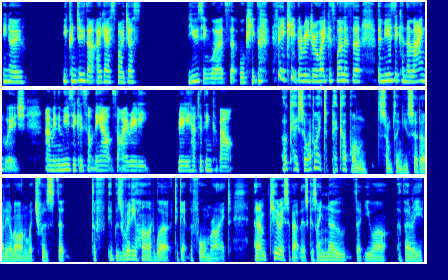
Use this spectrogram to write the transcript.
You know you can do that, I guess, by just using words that will keep the keep the reader awake, as well as the the music and the language. I mean, the music is something else that I really really had to think about. Okay, so I'd like to pick up on something you said earlier on, which was that the, it was really hard work to get the form right. And I'm curious about this because I know that you are a very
